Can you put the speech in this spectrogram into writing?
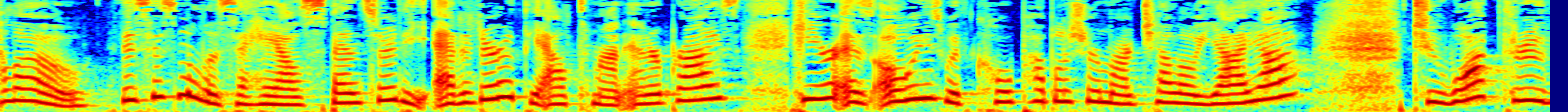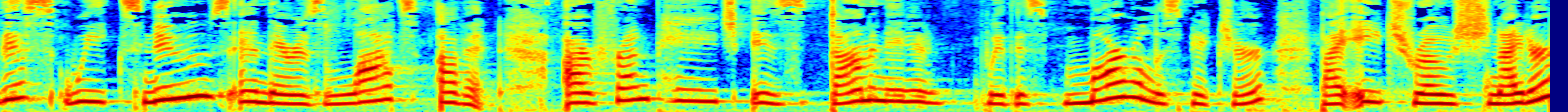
Hello, this is Melissa Hale Spencer, the editor at the Altamont Enterprise, here as always with co-publisher Marcello Iaia to walk through this week's news, and there is lots of it. Our front page is dominated with this marvelous picture by H. Rose Schneider,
